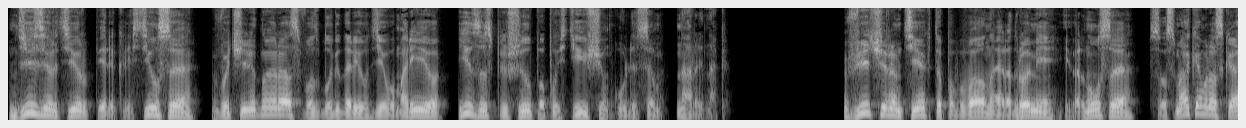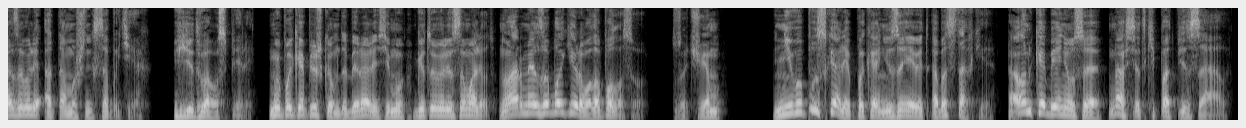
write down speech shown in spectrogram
Дезертир перекрестился, в очередной раз возблагодарил Деву Марию и заспешил по пустеющим улицам на рынок. Вечером те, кто побывал на аэродроме и вернулся, со смаком рассказывали о тамошних событиях. Едва успели. Мы пока пешком добирались, ему готовили самолет, но армия заблокировала полосу. Зачем? Не выпускали, пока не заявит об отставке. А он кабенился, но все-таки подписал.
